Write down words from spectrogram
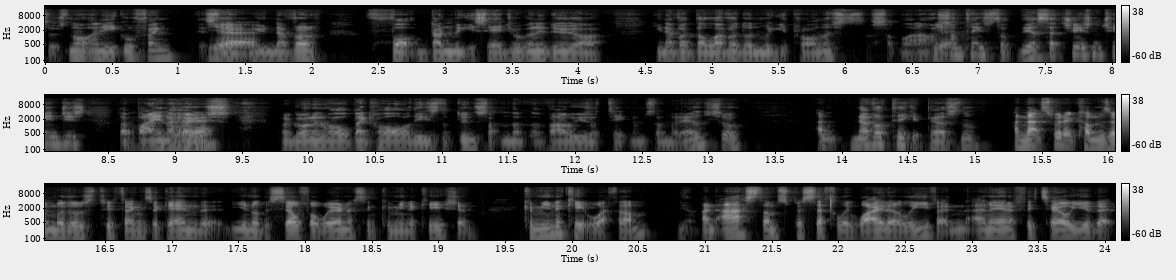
So it's not an ego thing. It's Yeah. like you never fought, done what you said you were going to do, or you never delivered on what you promised, or something like that. Or Yeah. sometimes their situation changes. They're buying a Yeah. house, they're going on all big holidays, they're doing something that the values are taking them somewhere else. So I- never take it personal. And that's where it comes in with those two things again that you know the self-awareness and communication communicate with them Yeah. and ask them specifically why they're leaving and then if they tell you that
